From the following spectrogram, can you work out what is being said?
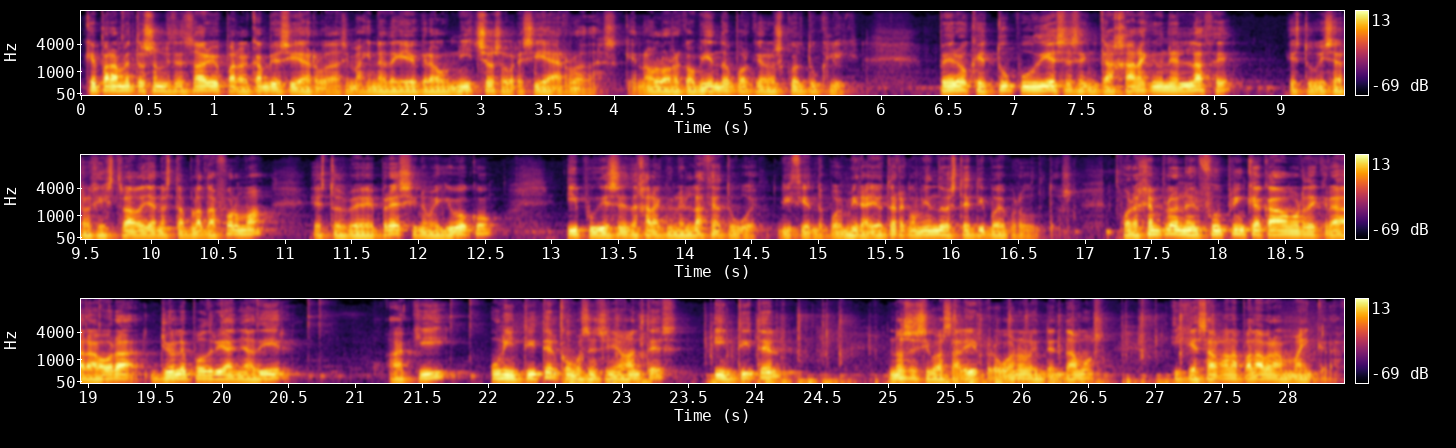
¿Qué parámetros son necesarios para el cambio de silla de ruedas? Imagínate que yo creo un nicho sobre silla de ruedas, que no lo recomiendo porque no es call to click, pero que tú pudieses encajar aquí un enlace, estuviese registrado ya en esta plataforma, esto es BBPress si no me equivoco, y pudieses dejar aquí un enlace a tu web diciendo, pues mira, yo te recomiendo este tipo de productos. Por ejemplo, en el footprint que acabamos de crear ahora, yo le podría añadir aquí un intitle, como os he enseñado antes, intitle, no sé si va a salir, pero bueno, lo intentamos, y que salga la palabra Minecraft.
